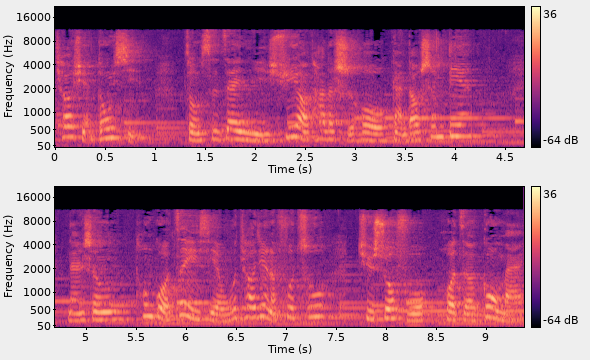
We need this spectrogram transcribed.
挑选东西，总是在你需要他的时候赶到身边。男生通过这一些无条件的付出，去说服或者购买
